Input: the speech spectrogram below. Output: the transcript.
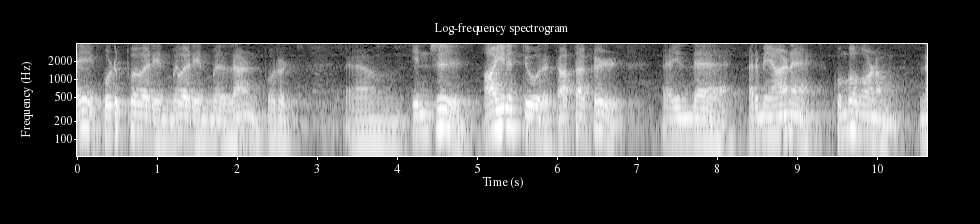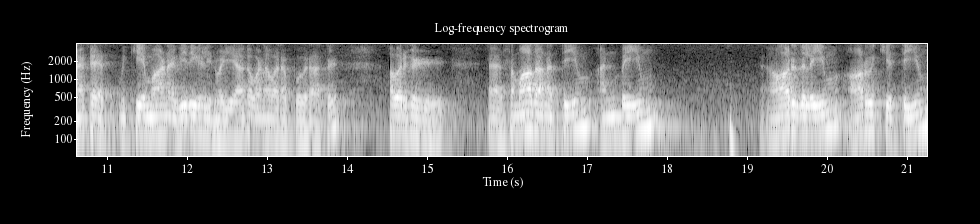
என்றாலே கொடுப்பவர் என்பவர் என்பதுதான் பொருள். இன்று ஆயிரத்தி ஒரு தாத்தாக்கள் இந்த அருமையான கும்பகோணம் நகர் முக்கியமான வீதிகளின் வழியாக வள வரப்போகிறார்கள் அவர்கள் சமாதானத்தையும் அன்பையும் ஆறுதலையும் ஆரோக்கியத்தையும்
